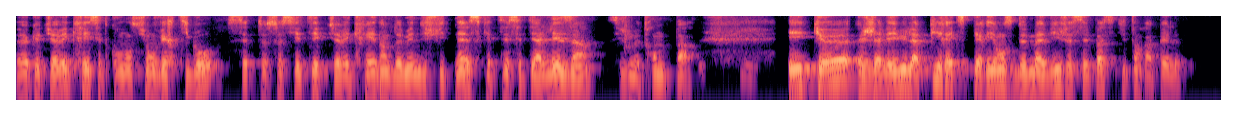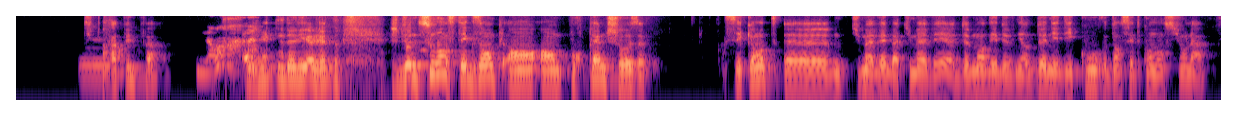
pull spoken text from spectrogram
que tu avais créé cette convention Vertigo, cette société que tu avais créée dans le domaine du fitness, qui était, c'était à Lézin, si je me trompe pas, et que j'avais eu la pire expérience de ma vie. Je ne sais pas si tu t'en rappelles. Tu t'en rappelles pas? Non. Ah, je, donne souvent cet exemple en, pour plein de choses. C'est quand euh, tu m'avais bah, tu m'avais demandé de venir donner des cours dans cette convention-là.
